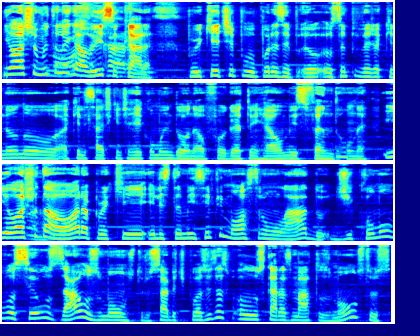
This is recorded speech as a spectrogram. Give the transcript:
E eu acho muito Nossa, legal isso, cara, mas- porque, tipo, por exemplo, eu, eu sempre vejo aqui no, no- aquele site que a gente recomendou, né, o Forgotten Realms Fandom, né? E eu acho Aham. da hora porque eles também sempre mostram um lado de como você usar os monstros, sabe? Tipo, às vezes os caras matam os monstros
